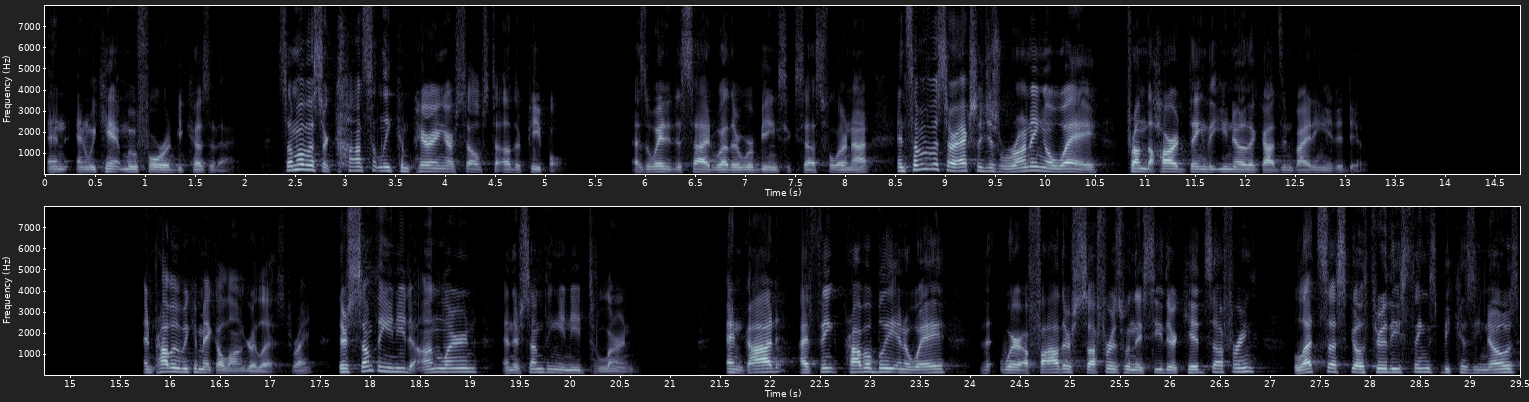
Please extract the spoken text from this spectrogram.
and, and we can't move forward because of that. Some of us are constantly comparing ourselves to other people as a way to decide whether we're being successful or not. And some of us are actually just running away from the hard thing that you know that God's inviting you to do. And probably we can make a longer list, right? There's something you need to unlearn, and there's something you need to learn. And God, I think, probably in a way where a father suffers when they see their kid suffering, lets us go through these things because He knows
